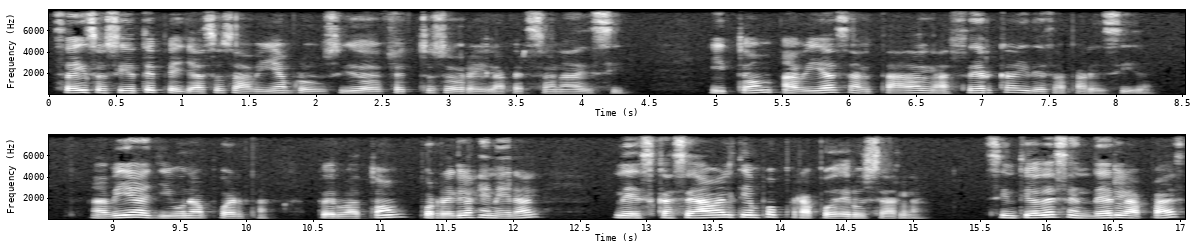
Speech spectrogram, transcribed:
seis o siete pellazos habían producido efecto sobre la persona de Sid, y Tom había saltado a la cerca y desaparecido. Había allí una puerta, pero a Tom, por regla general, le escaseaba el tiempo para poder usarla. Sintió descender la paz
